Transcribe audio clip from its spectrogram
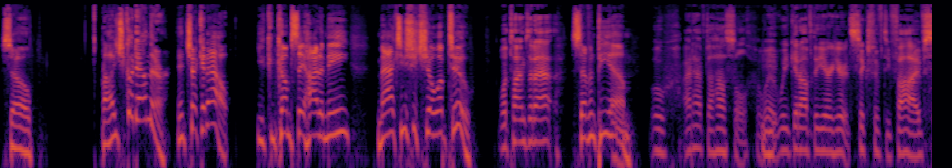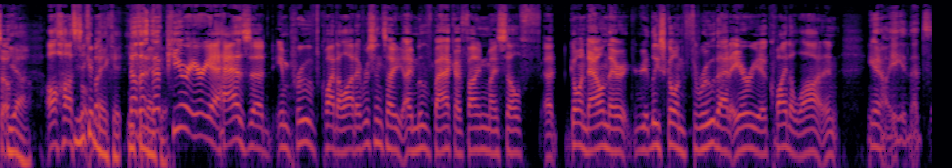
So uh, you should go down there and check it out. You can come say hi to me. Max, you should show up too. what time's it at? 7 p.m. Oh, I'd have to hustle. We, we get off the air here at six fifty-five, so Yeah. I'll hustle. You can But make it. You no, that, that pure area has uh, improved quite a lot ever since I, I moved back. I find myself uh, going down there, at least going through that area quite a lot, and you know eh, that's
